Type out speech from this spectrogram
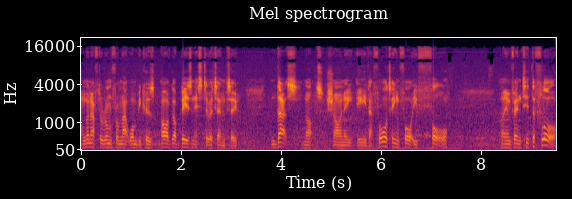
I'm going to have to run from that one because I've got business to attend to. And that's not shiny either. 1444, I invented the floor.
